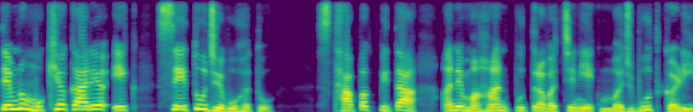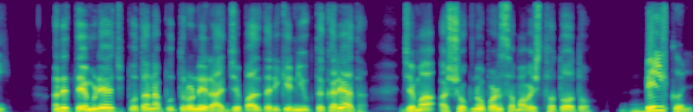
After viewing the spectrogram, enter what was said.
તેમનું મુખ્ય કાર્ય એક સેતુ જેવું હતું સ્થાપક પિતા અને મહાન પુત્ર વચ્ચેની એક મજબૂત કડી. અને તેમણે જ પોતાના પુત્રોને રાજ્યપાલ તરીકે નિયુક્ત કર્યા હતા જેમાં અશોકનો પણ સમાવેશ થતો હતો? બિલકુલ.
